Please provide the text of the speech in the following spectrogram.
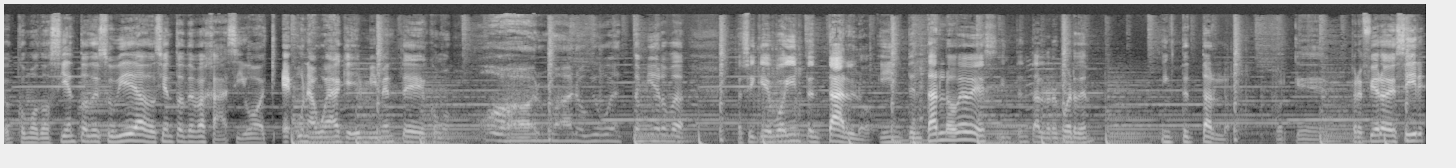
Son como 200 de subida, 200 de bajada. Así, oh, es una weá que en mi mente es como, oh, hermano, qué weá esta mierda. Así que voy a intentarlo. Intentarlo, bebés. Intentarlo, recuerden. Intentarlo. Porque prefiero decir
